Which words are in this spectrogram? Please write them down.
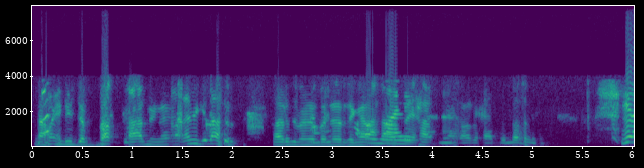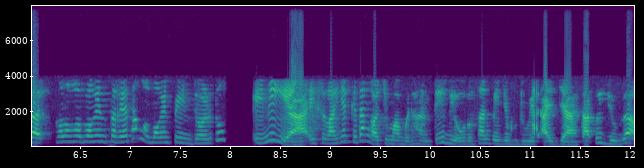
Namanya dijebak kan makanya kita harus harus benar-benar dengan Oh akal sehat nih akal sehat bener nih. Gila, kalau ngomongin ternyata ngomongin pinjol itu ini ya istilahnya kita nggak cuma berhenti di urusan pinjam duit aja, tapi juga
